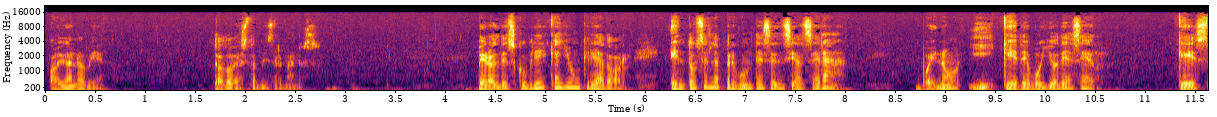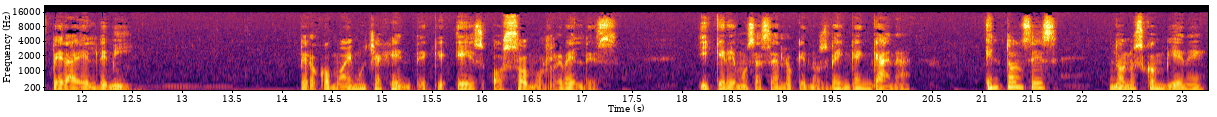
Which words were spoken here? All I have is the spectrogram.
Óiganlo bien. Todo esto, mis hermanos. Pero al descubrir que hay un creador, entonces la pregunta esencial será, bueno, ¿y qué debo yo de hacer? ¿Qué espera él de mí? Pero como hay mucha gente que es o somos rebeldes y queremos hacer lo que nos venga en gana, entonces no nos conviene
